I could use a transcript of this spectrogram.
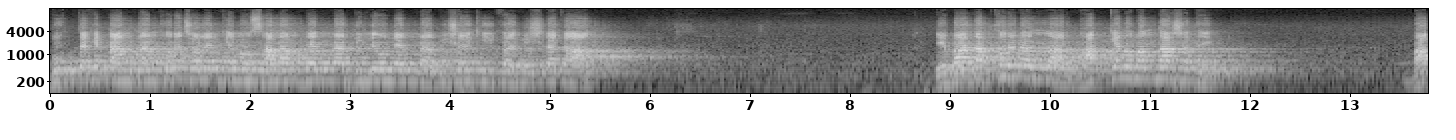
বুকটাকে টান টান করে চলেন কেন? সালাম দেন না, দিলেও নেন না। বিষয় কি? কয়, বিশ টাকা এবাদাত করেন আল্লাহর। ভাব কেন বান্দার সাথে? ভাব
